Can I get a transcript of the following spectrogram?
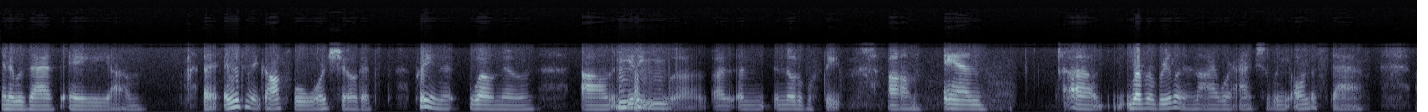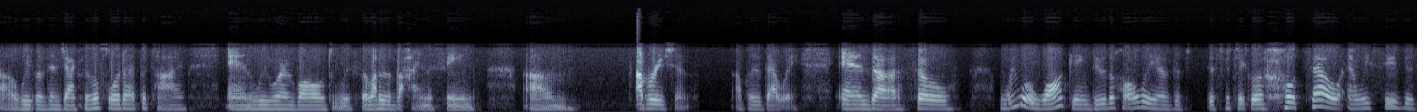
and it was at a um, an independent gospel award show that's pretty well known. Um, mm-hmm. getting to a, a, a notable state. Um, and uh, Reverend Breland and I were actually on the staff. Uh, we lived in Jacksonville, Florida at the time, and we were involved with a lot of the behind the scenes um, operations. I'll put it that way. And uh, so we were walking through the hallway of this, this particular hotel, and we see this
